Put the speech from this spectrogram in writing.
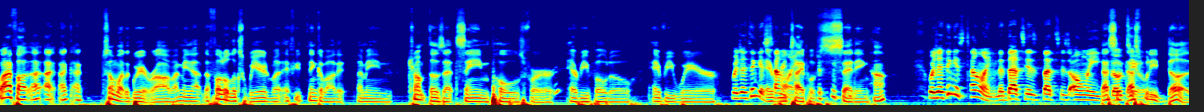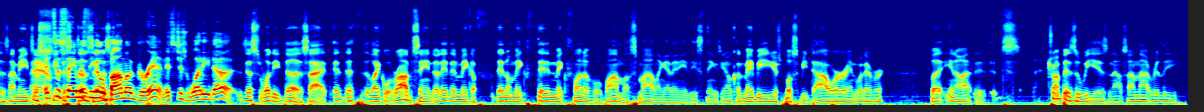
Well, I thought I, I, I somewhat agree with Rob. I mean, uh, the photo looks weird, but if you think about it, I mean, Trump does that same pose for every photo, everywhere, which I think is every telling. type of setting, huh? Which I think is telling that that's his that's his only that's go-to. that's what he does. I mean, just, it's the just same as the Obama grin. It's just what he does. Just what he does. I it, like what Rob's saying though. They didn't make a they don't make they didn't make fun of Obama smiling at any of these things. You know, because maybe you're supposed to be dour and whatever, but you know, it's Trump is who he is now. So I'm not really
